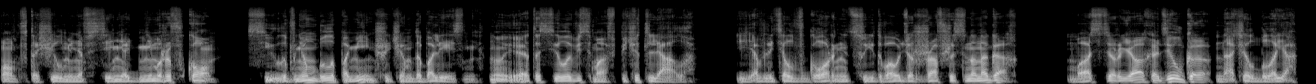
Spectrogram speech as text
Он втащил меня в сень одним рывком. Силы в нем было поменьше, чем до болезни, но и эта сила весьма впечатляла. Я влетел в горницу, едва удержавшись на ногах. «Мастер, я ходил-ка...» — начал было я.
